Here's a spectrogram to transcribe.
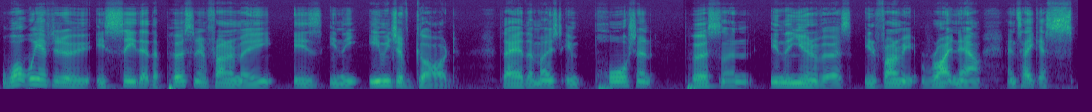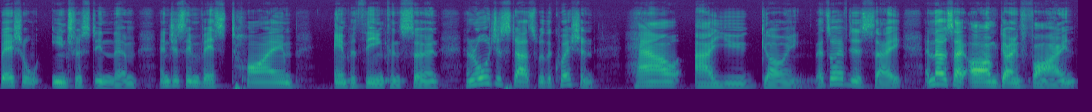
What we have to do is see that the person in front of me is in the image of God. They are the most important person in the universe in front of me right now and take a special interest in them and just invest time, empathy, and concern. And it all just starts with a question How are you going? That's all I have to say. And they'll say, Oh, I'm going fine.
